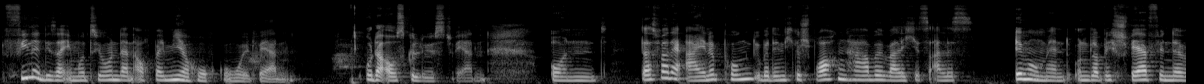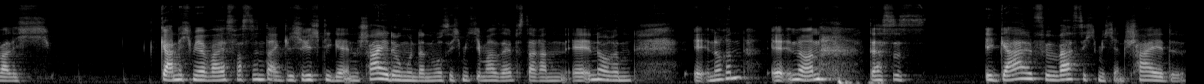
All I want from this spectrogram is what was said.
viele dieser Emotionen dann auch bei mir hochgeholt werden oder ausgelöst werden. Und das war der eine Punkt, über den ich gesprochen habe, weil ich es alles im Moment unglaublich schwer finde, weil ich gar nicht mehr weiß, was sind eigentlich richtige Entscheidungen. Und dann muss ich mich immer selbst daran erinnern, erinnern, erinnern, dass es egal für was ich mich entscheide,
